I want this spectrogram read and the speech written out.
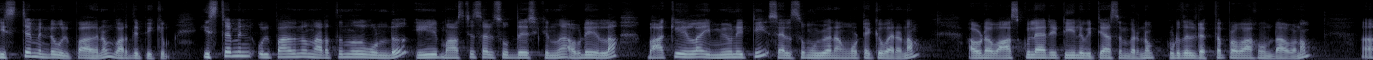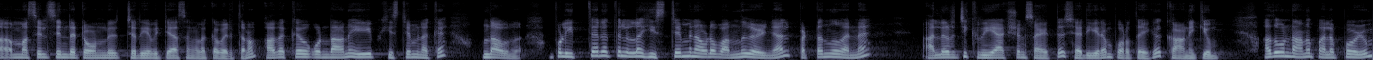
ഹിസ്റ്റമിന്റെ ഉൽപ്പാദനം വർദ്ധിപ്പിക്കും. ഹിസ്റ്റമിൻ ഉൽപ്പാദനം നടത്തുന്നത് കൊണ്ട് ഈ മാസ്റ്റ് സെൽസ് ഉദ്ദേശിക്കുന്നത് അവിടെയുള്ള ബാക്കിയുള്ള ഇമ്മ്യൂണിറ്റി സെൽസ് മുഴുവൻ അങ്ങോട്ടേക്ക് വരണം. അവിടെ വാസ്കുലാരിറ്റിയിൽ വ്യത്യാസം വരണം കൂടുതൽ രക്തപ്രവാഹം ഉണ്ടാവണം മസിൽസിന്റെ ടോണിൽ ചെറിയ വ്യത്യാസങ്ങളൊക്കെ വരുത്തണം. അതൊക്കെ കൊണ്ടാണ് ഈ ഹിസ്റ്റമിനൊക്കെ ഉണ്ടാകുന്നത് അപ്പോൾ ഇത്തരത്തിലുള്ള ഹിസ്റ്റമിൻ അവിടെ വന്നു കഴിഞ്ഞാൽ പെട്ടെന്ന് തന്നെ അലർജിക് റിയാക്ഷൻസ് ആയിട്ട് ശരീരം പുറത്തേക്ക് കാണിക്കും. അതുകൊണ്ടാണ് പലപ്പോഴും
